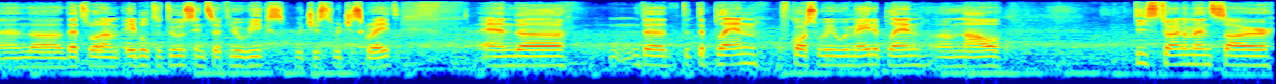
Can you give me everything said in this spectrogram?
And uh, that's what I'm able to do since a few weeks which is which is great. And uh, the, the, the plan of course we, we made a plan. Um, now these tournaments are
